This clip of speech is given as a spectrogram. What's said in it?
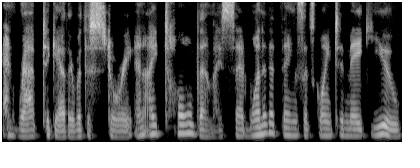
and wrap together with a story. And I told them, I said, one of the things that's going to make you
